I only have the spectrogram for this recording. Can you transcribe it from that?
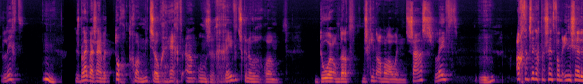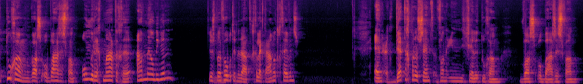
ligt. Hmm. Dus blijkbaar zijn we toch gewoon niet zo gehecht aan onze gegevens. Kunnen we gewoon door omdat het misschien allemaal al in SaaS leeft. Mhm. 28% van de initiële toegang was op basis van onrechtmatige aanmeldingen. Dus bijvoorbeeld inderdaad gelekte aanmeldgegevens. En 30% van de initiële toegang was op basis van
